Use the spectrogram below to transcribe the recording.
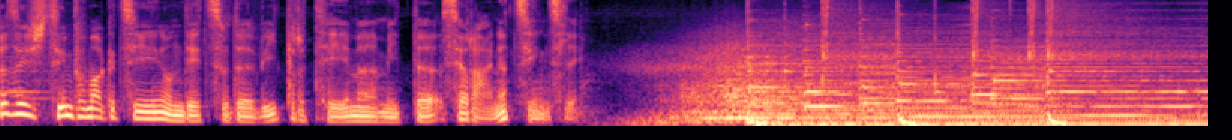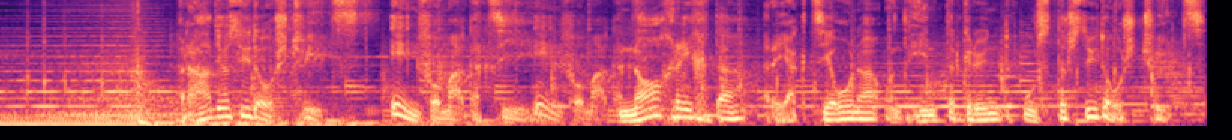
Das ist das Infomagazin und jetzt zu den weiteren Themen mit der Serena Zinsli. Radio Südostschweiz, Infomagazin. Infomagazin. Nachrichten, Reaktionen und Hintergründe aus der Südostschweiz.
